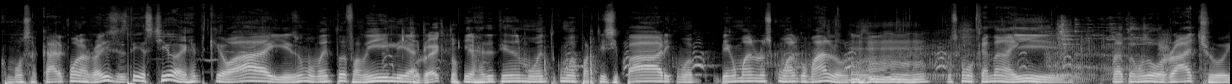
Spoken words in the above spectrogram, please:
como sacar como las raíces. Sí, Es chido, hay gente que va y es un momento de familia. Correcto. Y la gente tiene el momento como de participar y como bien humano no es como algo malo. ¿no? Es como que andan ahí para todo el mundo borracho y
